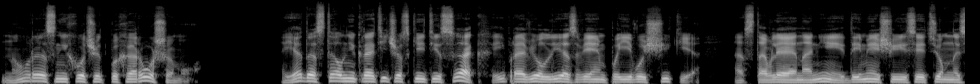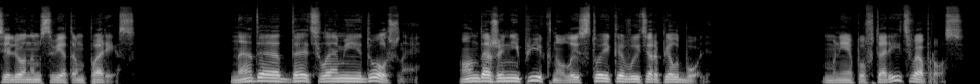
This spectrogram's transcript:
Ну, раз не хочет по-хорошему. Я достал некротический тесак и провел лезвием по его щеке, оставляя на ней дымящийся темно-зеленым светом порез. Надо отдать Ламии должное. Он даже не пикнул и стойко вытерпел боль. Мне повторить вопрос?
